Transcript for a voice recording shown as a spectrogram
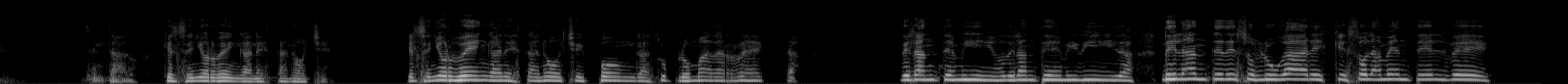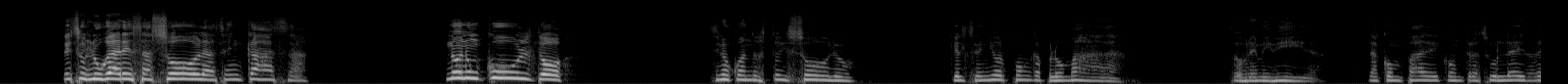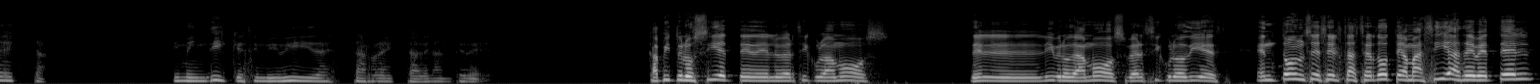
sentado. Que el Señor venga en esta noche. Que el Señor venga en esta noche y ponga su plomada recta delante mío, delante de mi vida, delante de esos lugares que solamente Él ve, de esos lugares a solas, en casa, no en un culto, sino cuando estoy solo, que el Señor ponga plomada sobre mi vida la compare contra su ley recta y me indique si mi vida está recta delante de Él. Capítulo 7 del versículo Amós, del libro de Amós, versículo 10. Entonces el sacerdote Amasías de Betel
